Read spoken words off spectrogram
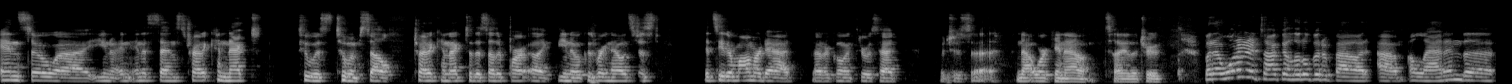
and so uh, you know, in, in a sense, try to connect to his to himself, try to connect to this other part, like you know, because right now it's just it's either mom or dad that are going through his head, which is uh, not working out, to tell you the truth. But I wanted to talk a little bit about um, Aladdin. The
